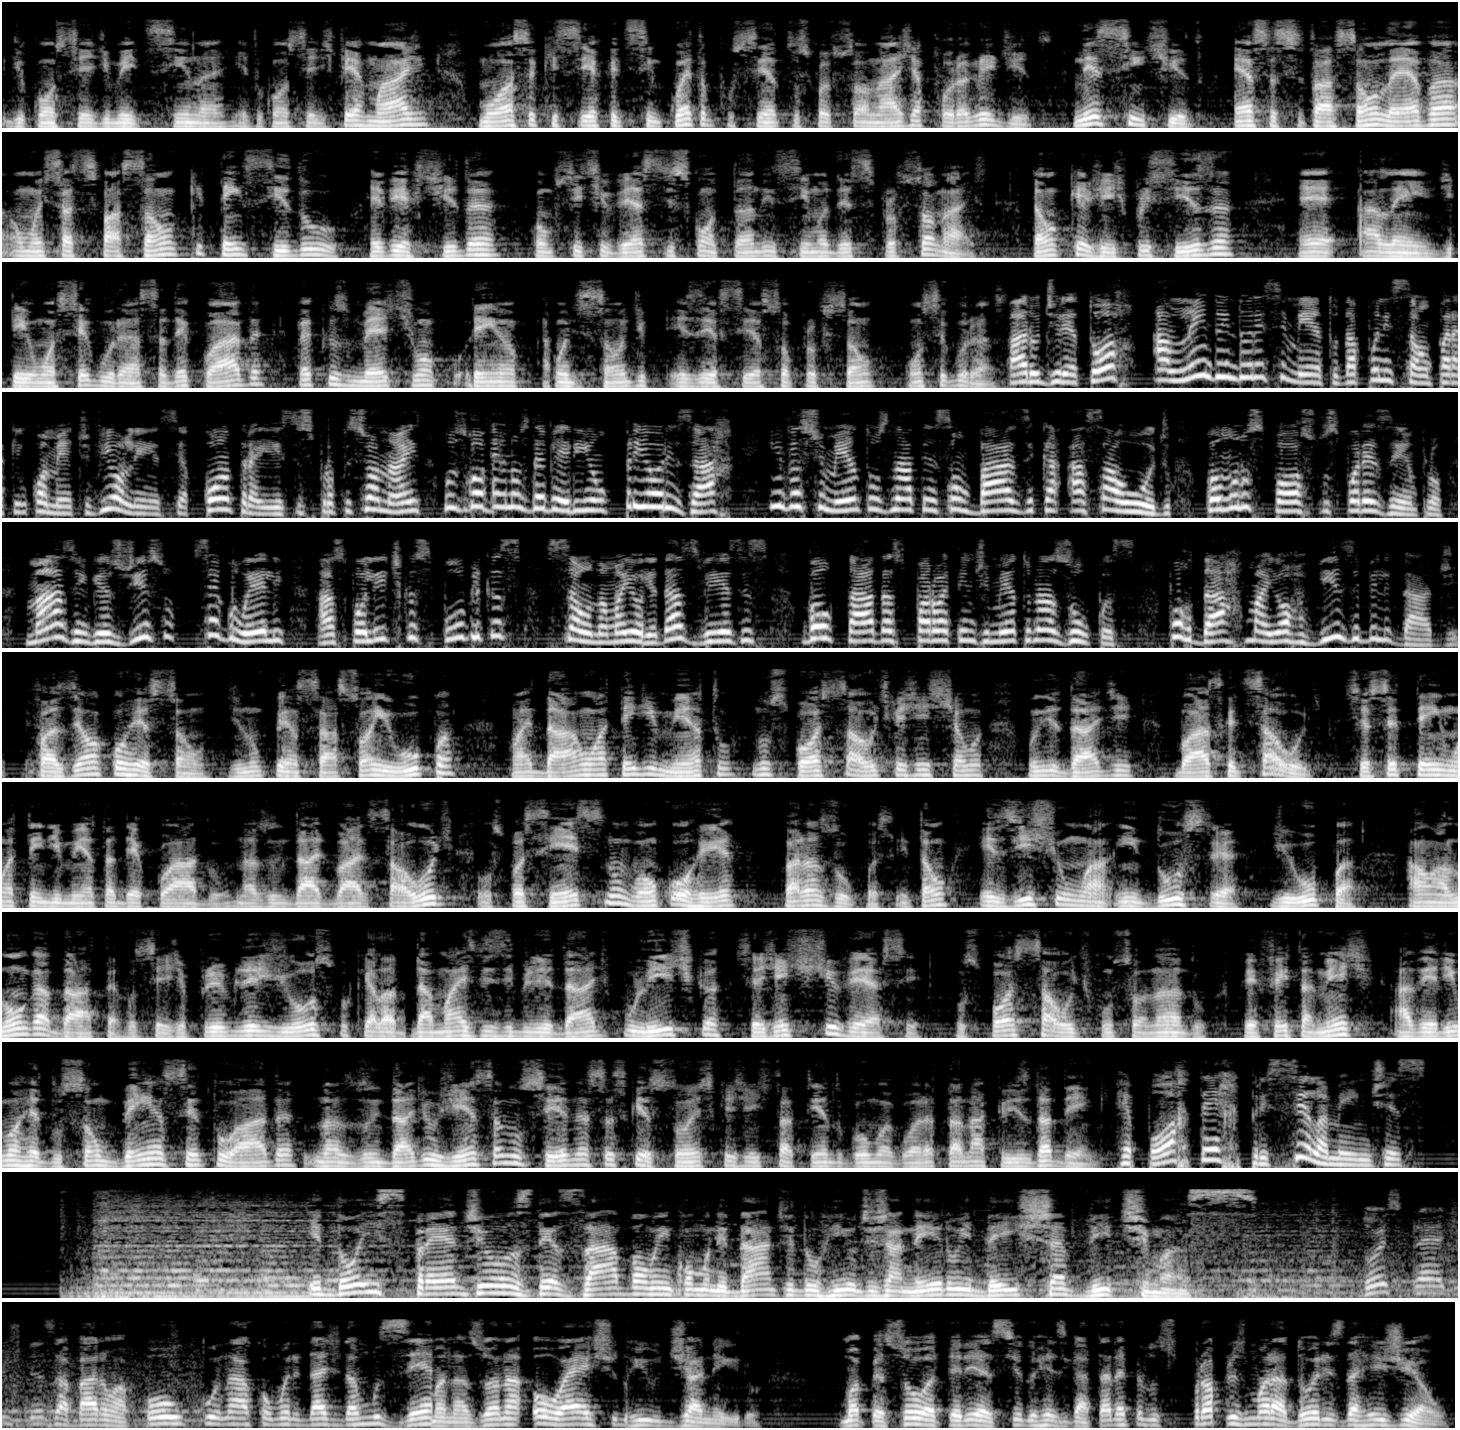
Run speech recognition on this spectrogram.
de Conselho de Medicina e do Conselho de Enfermagem mostra que cerca de 50% dos profissionais já foram agredidos. Nesse sentido, essa situação leva a uma insatisfação que tem sido revertida como se estivesse descontando em cima desses profissionais. Então, o que a gente precisa é, além de ter uma segurança adequada, para que os médicos tenham a condição de exercer a sua profissão com segurança. Para o diretor, além do endurecimento da punição para quem comete violência contra esses profissionais, os governos deveriam priorizar investimentos na atenção básica à saúde, como nos postos, por exemplo. Mas, em vez disso, segundo ele, as políticas públicas são, na maioria das vezes, voltadas para o atendimento nas UPAs, por dar maior visibilidade. Fazer uma correção de não pensar só em UPA, mas dar um atendimento nos postos de saúde que a gente chama unidade básica de saúde. Se você tem um atendimento adequado nas unidades básicas de saúde, os pacientes não vão correr para as UPAs. Então, existe uma indústria de UPA há uma longa data, ou seja, privilegioso porque ela dá mais visibilidade política. Se a gente tivesse os postos de saúde funcionando perfeitamente, haveria uma redução bem acentuada nas unidades de urgência, a não ser nessas questões que a gente está tendo, como agora está na crise da dengue. Repórter Priscila Mendes. E dois prédios desabam em comunidade do Rio de Janeiro e deixa vítimas. Dois prédios desabaram há pouco na comunidade da Muzema, na zona oeste do Rio de Janeiro. Uma pessoa teria sido resgatada pelos próprios moradores da região.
